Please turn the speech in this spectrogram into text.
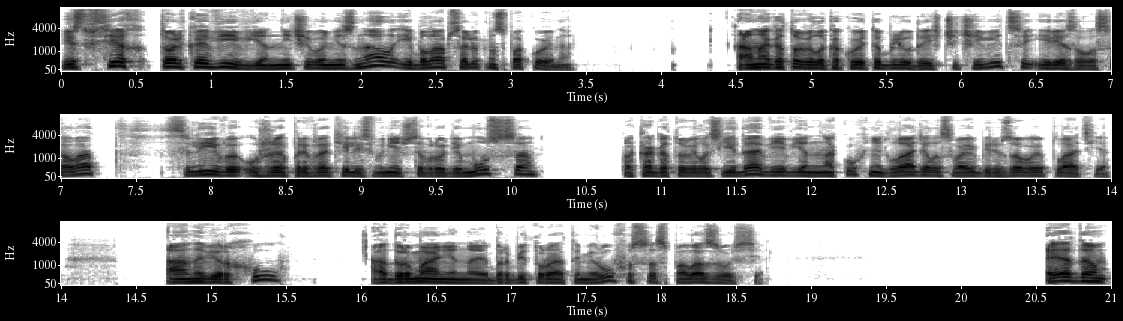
Из всех только Вивьен ничего не знала и была абсолютно спокойна. Она готовила какое-то блюдо из чечевицы и резала салат. Сливы уже превратились в нечто вроде мусса. Пока готовилась еда, Вивьен на кухне гладила свое бирюзовое платье. А наверху, одурманенная барбитуратами Руфуса, спала Зося. Эдам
